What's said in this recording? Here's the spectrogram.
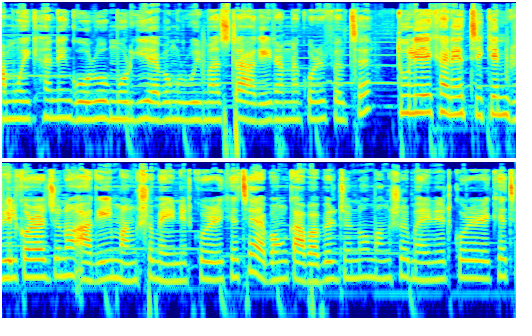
আমি ওইখানে গরু, মুরগি এবং রুই মাছটা আগেই রান্না করে ফেলছে। তুলি এখানে চিকেন গ্রিল করার জন্য আগেই মাংস ম্যারিনেট করে রেখেছে এবং কাবাবের জন্য মাংস ম্যারিনেট করে রেখেছে।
